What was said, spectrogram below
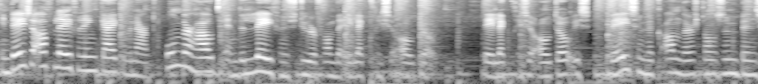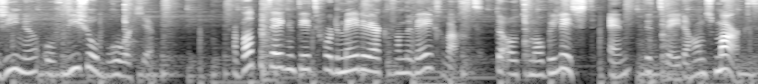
In deze aflevering kijken we naar het onderhoud en de levensduur van de elektrische auto. De elektrische auto is wezenlijk anders dan zijn benzine- of dieselbroertje. Maar wat betekent dit voor de medewerker van de Wegenwacht, de automobilist en de tweedehandsmarkt?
